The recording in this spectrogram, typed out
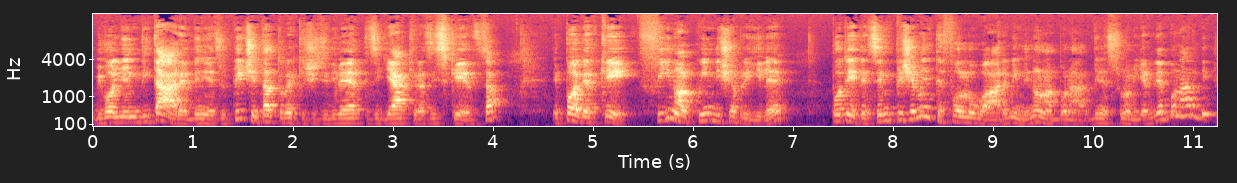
vi voglio invitare a venire su Twitch, intanto perché ci si diverte, si chiacchiera, si scherza, e poi perché fino al 15 aprile potete semplicemente followare, quindi non abbonarvi, nessuno vi chiede di abbonarvi,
